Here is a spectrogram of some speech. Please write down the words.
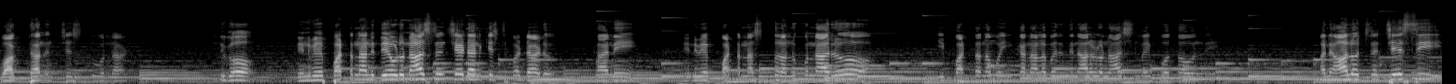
వాగ్దానం చేస్తూ ఉన్నాడు. ఇదిగో నిన్నువే పట్టణాన్ని దేవుడు నాశనం చేయడానికి ఇష్టపడ్డాడు. కానీ నిన్నువే పట్టణస్తులు అనుకున్నారు. ఈ పట్టణము ఇంకా నలభై దినాలలో నాశనం అయిపోతా ఉంది అని ఆలోచన చేసి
